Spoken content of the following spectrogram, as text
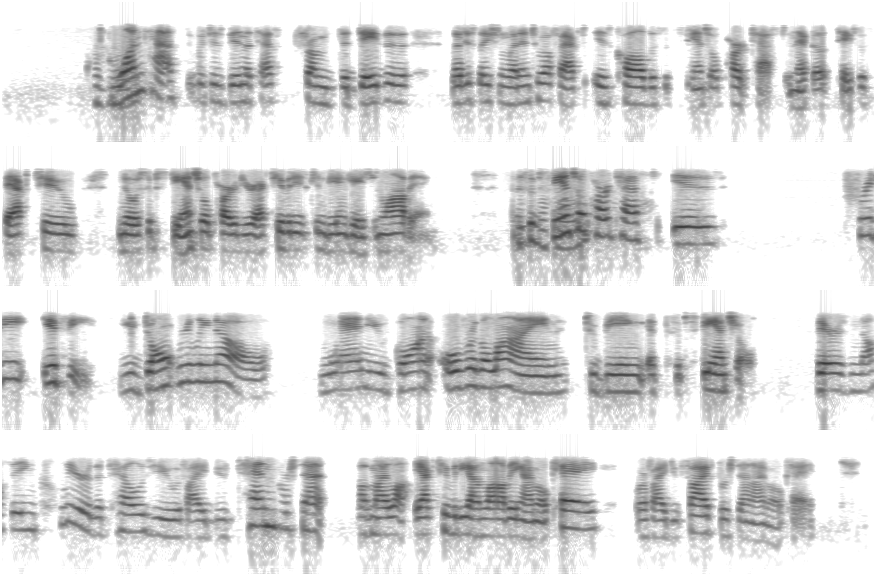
Mhm. One test, which has been the test from the day the legislation went into effect, is called the substantial part test, and that takes us back to no substantial part of your activities can be engaged in lobbying. The substantial part test is pretty iffy. You don't really know when you've gone over the line to being substantial. There is nothing clear that tells you if I do 10% of my lo- activity on lobbying, I'm okay, or if I do 5%, I'm okay.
